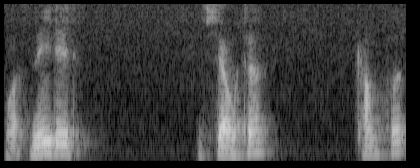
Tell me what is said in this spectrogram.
What's needed is shelter, comfort,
